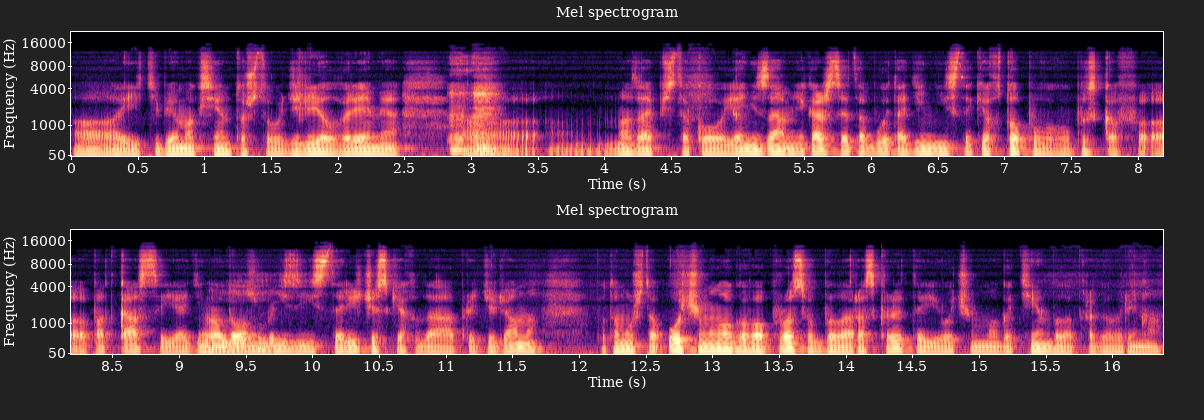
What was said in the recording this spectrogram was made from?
А, и тебе, Максим, то, что уделил время а, на запись такого. Я не знаю, мне кажется, это будет один из таких топовых выпусков а, подкаста и один из быть. исторических, да, определенно, потому что очень много вопросов было раскрыто и очень много тем было проговорено.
